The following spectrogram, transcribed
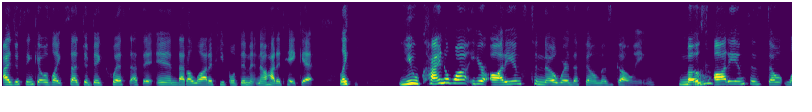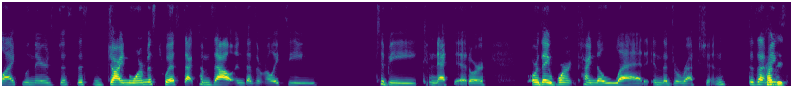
I just think it was like such a big twist at the end that a lot of people didn't know how to take it. Like, you kind of want your audience to know where the film is going. Most mm-hmm. audiences don't like when there's just this ginormous twist that comes out and doesn't really seem to be connected or or they weren't kind of led in the direction. Does that How make did, sense?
